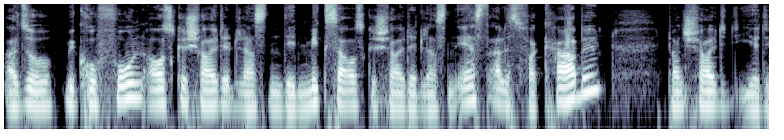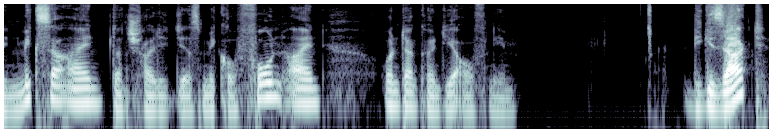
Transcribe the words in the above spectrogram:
Also Mikrofon ausgeschaltet lassen, den Mixer ausgeschaltet lassen, erst alles verkabeln, dann schaltet ihr den Mixer ein, dann schaltet ihr das Mikrofon ein und dann könnt ihr aufnehmen. Wie gesagt,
